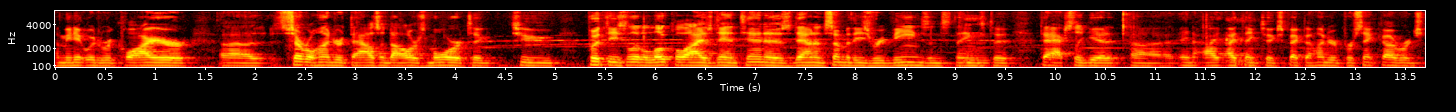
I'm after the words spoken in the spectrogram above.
I mean, it would require uh, several hundred thousand dollars more to to put these little localized antennas down in some of these ravines and things to, to actually get it. Uh, and I, I think to expect 100% coverage,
